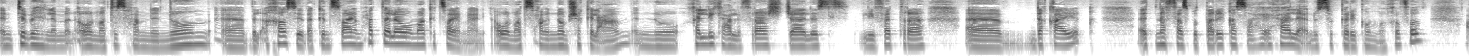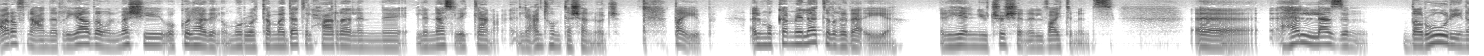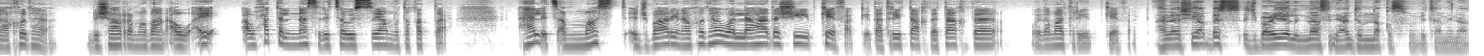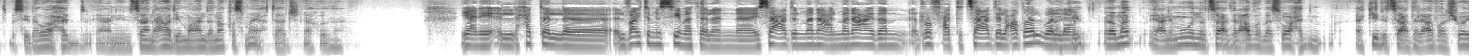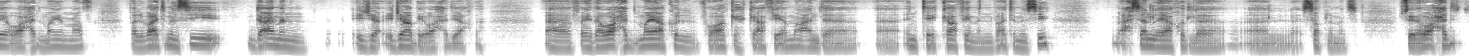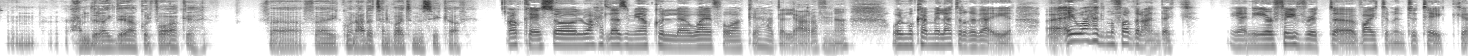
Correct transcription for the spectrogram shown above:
انتبه لما أول ما تصحى من النوم بالأخص إذا كنت صايم حتى لو ما كنت صايم يعني أول ما تصحى من النوم بشكل عام إنه خليك على الفراش جالس لفترة دقائق. تنفس بالطريقة الصحيحة لأنه السكر يكون منخفض. عرفنا عن الرياضة والمشي وكل هذه الأمور والكمادات الحارة للناس اللي كان اللي عندهم تشنج. طيب المكملات الغذائية اللي هي ال nutrition ال vitamins هل لازم ضروري ناخذها بشهر رمضان أو اي أو حتى للناس اللي تسوي الصيام متقطع؟ هل it's a must إجباري ناخذها ولا هذا شيء بكيفك؟ إذا تريد تاخذه تاخذه وإذا ما تريد كيفك هالأشياء بس إجبارية للناس اللي عندهم نقص في الفيتامينات بس إذا واحد يعني إنسان عادي ما عنده نقص ما يحتاج ياخذها. يعني حتى ال- الفيتامين سي مثلا يساعد المناعة المناعة إذا رفعت تساعد العضل ولا؟ أكيد. ما يعني مو إنه تساعد العضل بس واحد أكيد تساعد العضل شوية وواحد ما يمرض. فالفيتامين سي دائما إيجابي واحد ياخذه. آه، فإذا واحد ما يأكل فواكه كافية ما عنده intake كافي من فيتامين سي أحسن له يأخذ له ال supplements بس إذا واحد الحمد لله يقدر يأكل فواكه فيكون عادة الفيتامين سي كافي. okay so الواحد لازم يأكل واي فواكه هذا اللي عرفناه والمكملات الغذائية. أي واحد المفضل عندك؟ يعني your favorite uh, vitamin to take uh,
